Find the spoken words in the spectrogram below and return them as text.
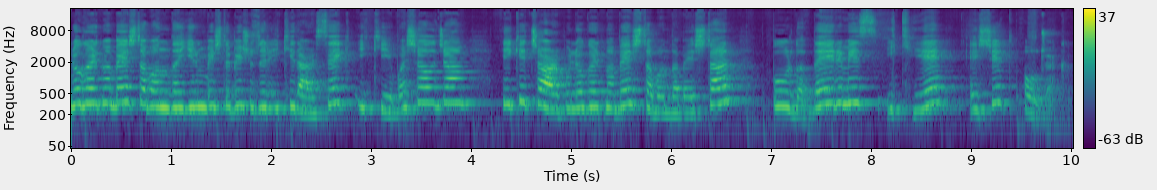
Logaritma 5 tabanında 25'te 5 üzeri 2 dersek 2'yi başa alacağım. 2 çarpı logaritma 5 tabanında 5'ten burada değerimiz 2'ye eşit olacak.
